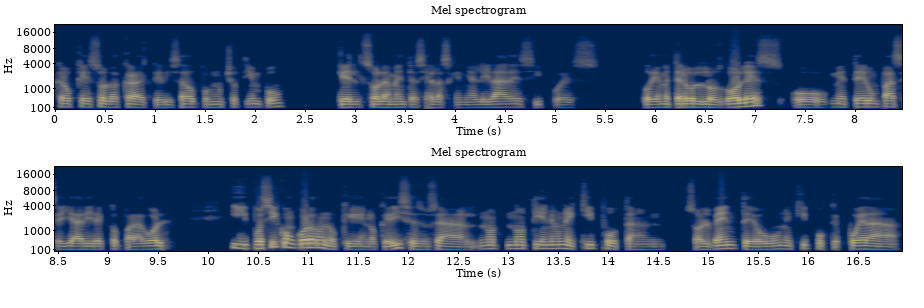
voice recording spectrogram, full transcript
creo que eso lo ha caracterizado por mucho tiempo, que él solamente hacía las genialidades y pues podía meter los goles o meter un pase ya directo para gol. Y pues sí concuerdo en lo que, en lo que dices, o sea, no, no tiene un equipo tan solvente o un equipo que pueda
